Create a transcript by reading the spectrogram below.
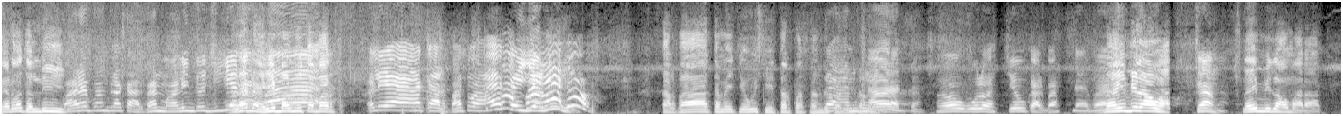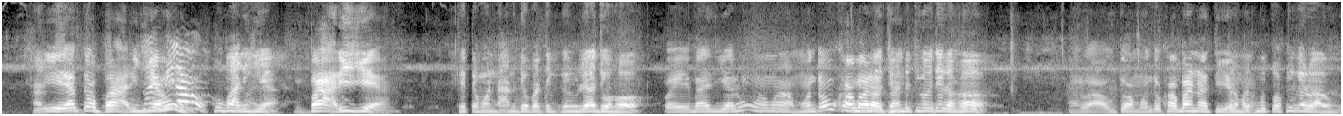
હેડો જલ્દી. મારે પણ પેલા કારભાન મળીને તો જઈએ ને. નહીં મળવું તમાર. અલે આ કારભા તો આયા કઈ યાર હું? તમે કેવું શેતર પસંદ હવ બોલો કેવું કારભા નહીં મિલાવો ચમ. નહીં મિલાવ મારા એ તો ભારી ગયા હું ખૂબ ભારી ગયા. ભારી ગયા. તે તમે નાનદેવ પરથી કઈ લેજો હ. ભાઈ બાદ યાર હું આમાં? મને તો ખબર હતી. ઝંડ થયો છે હ. હારું આવું તો અમને તો ખબર નથી. હું ચોકી કરવા આવું.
